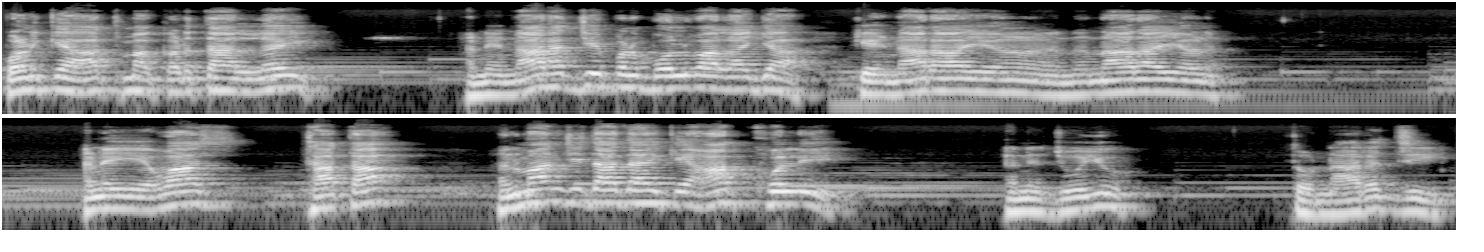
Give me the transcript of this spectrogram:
પણ કે હાથમાં કડતા લઈ અને નારદજી પણ બોલવા લાગ્યા કે નારાયણ નારાયણ અને એ અવાજ થતા હનુમાનજી દાદાએ કે આંખ ખોલી અને જોયું તો નારદજી.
